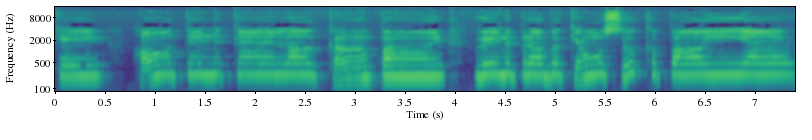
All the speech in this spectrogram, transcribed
ਕੇ ਹਉ ਤਿਨ ਕੈ ਲਾਗਾ ਪਾਏ, ਵਿਣ ਪ੍ਰਭ ਕਿਉ ਸੁਖ ਪਾਈਐ?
